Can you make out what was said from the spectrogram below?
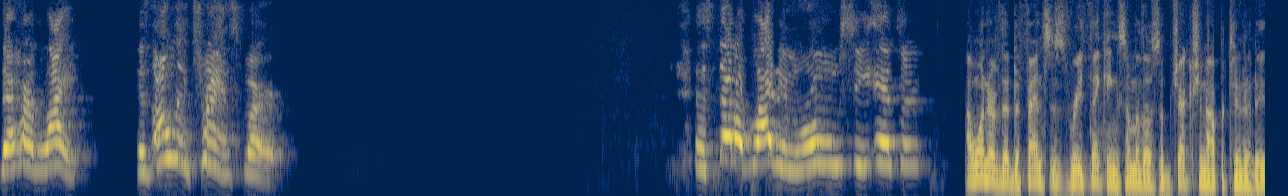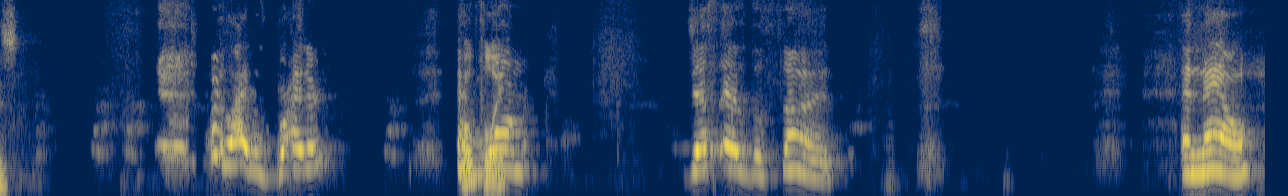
that her light is only transferred. Instead of lighting rooms she entered, I wonder if the defense is rethinking some of those objection opportunities. her light is brighter and Hopefully. warmer, just as the sun. And now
